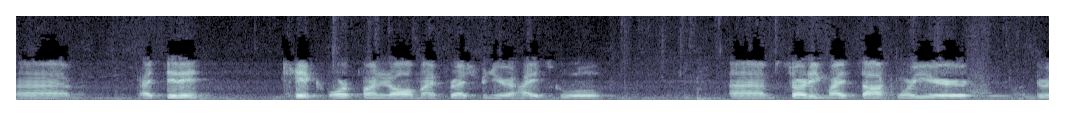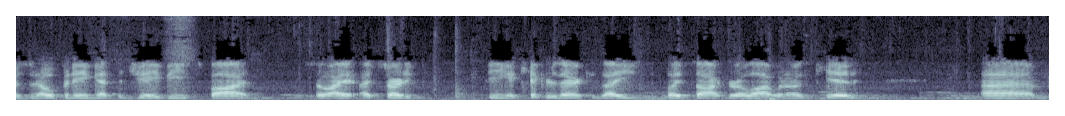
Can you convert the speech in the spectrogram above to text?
Um, I didn't kick or punt at all my freshman year of high school. Um, starting my sophomore year, there was an opening at the JV spot, so I, I started being a kicker there because I used to play soccer a lot when I was a kid. Um,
